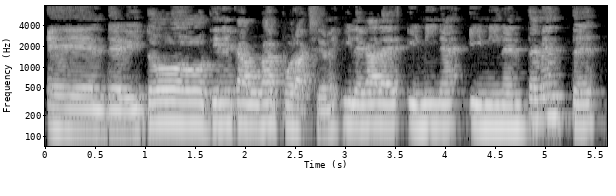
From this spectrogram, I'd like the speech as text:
el delito tiene que abogar por acciones ilegales inminentemente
